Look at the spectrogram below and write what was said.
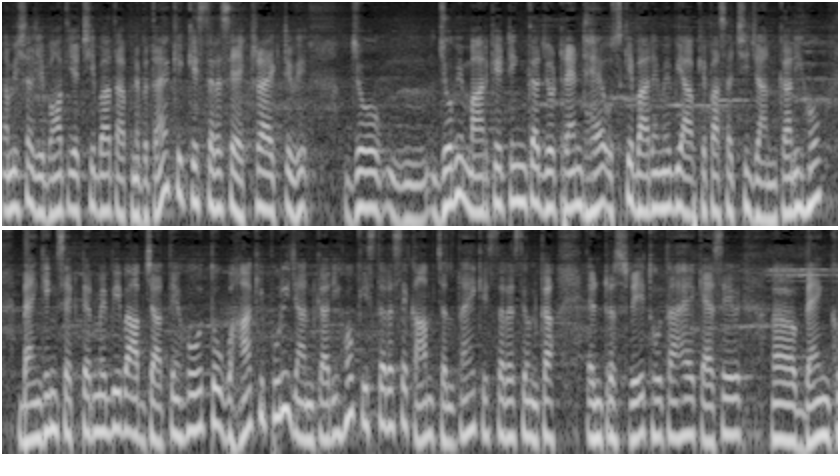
अमीशा जी, बहुत ही अच्छी बात आपने बताया कि किस तरह से एक्स्ट्रा एक्टिव जो जो भी मार्केटिंग का जो ट्रेंड है, उसके बारे में भी आपके पास अच्छी जानकारी हो। बैंकिंग सेक्टर में भी आप जाते हो तो वहाँ की पूरी जानकारी हो, किस तरह से काम चलता है, किस तरह से उनका इंटरेस्ट रेट होता है, कैसे बैंक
